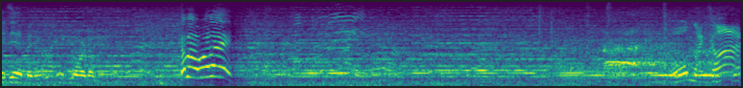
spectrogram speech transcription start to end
They did, but he ignored him. Come on, Willie! Oh my God!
